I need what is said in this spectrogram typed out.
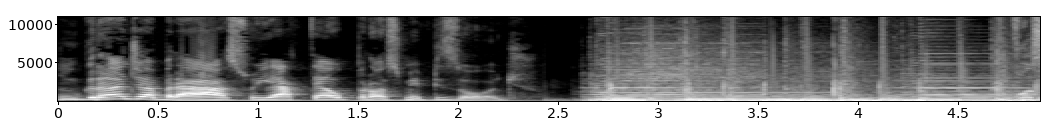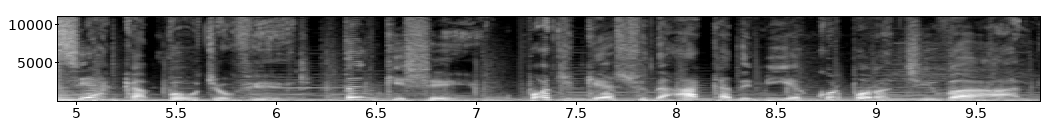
Um grande abraço e até o próximo episódio. Você acabou de ouvir Tanque Cheio, podcast da Academia Corporativa Ali.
